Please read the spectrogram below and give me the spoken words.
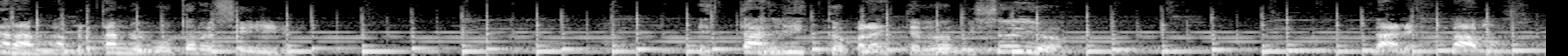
apretando el botón de seguir. ¿Estás listo para este nuevo episodio? Dale, vamos.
